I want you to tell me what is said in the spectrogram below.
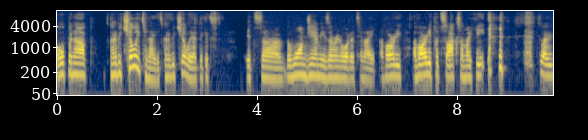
open up. It's going to be chilly tonight. It's going to be chilly. I think it's it's uh, the warm jammies are in order tonight. I've already I've already put socks on my feet. so I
